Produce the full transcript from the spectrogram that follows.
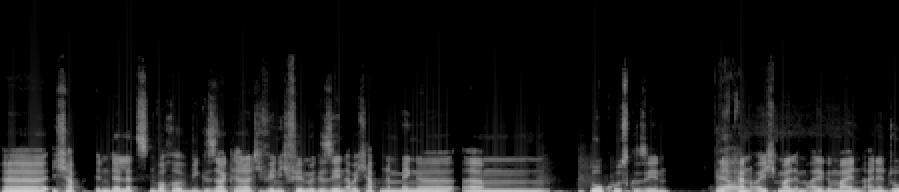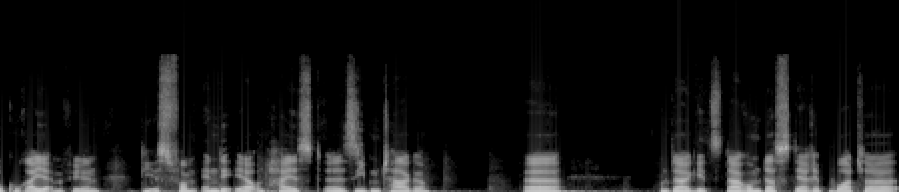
Äh, ich habe in der letzten Woche, wie gesagt, relativ wenig Filme gesehen, aber ich habe eine Menge ähm, Dokus gesehen. Ja. Ich kann euch mal im Allgemeinen eine Doku-Reihe empfehlen. Die ist vom NDR und heißt äh, Sieben Tage. Äh, und da geht es darum, dass der Reporter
